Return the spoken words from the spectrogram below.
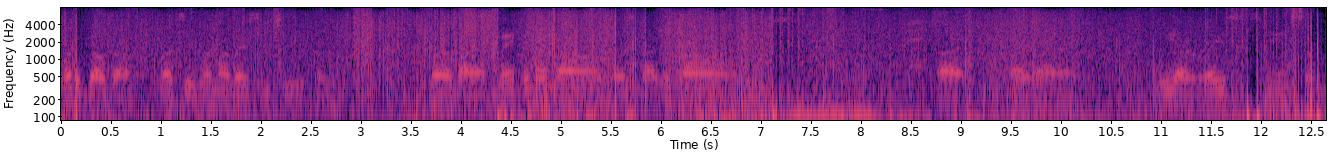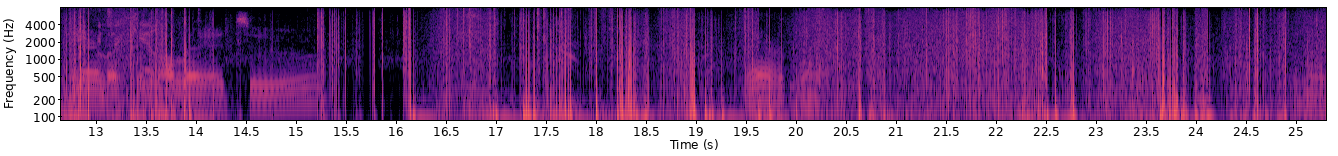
Where to go though? Let's see, where am I racing to? Where am I? Main right now? There's Niagara Falls. Alright, alright, alright. We are racing from here, let's see, all the way to... There we go. And then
